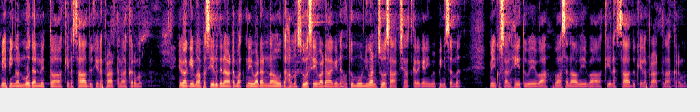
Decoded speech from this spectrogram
මේ පින් අනුමෝදන් වෙත්වා කියලා සාදු කියලා ප්‍රාර්ථනා කරමු. ඒ වගේම අප සියලු දෙනාටමත් මේ වඩන්නා වූ දහම සුවසේ වඩාගෙන උතුම් වූ නිවන් සුව සාක්ෂාත් කර ගැනීම පිණිසම මේ කුසල් හේතු වේවා වාසනාව වේවා කියලා සාදු කියලා ප්‍රාර්ථනා කරමු.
